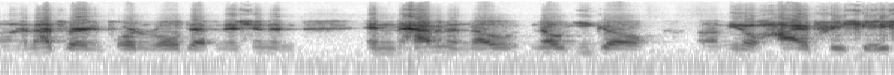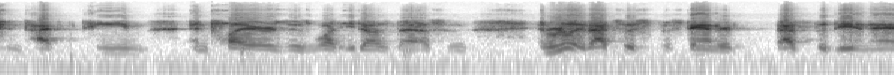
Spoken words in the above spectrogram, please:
uh, and that's very important role definition, and and having a no no ego. Um, you know, high appreciation type of team and players is what he does best, and and really that's just the standard. That's the DNA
